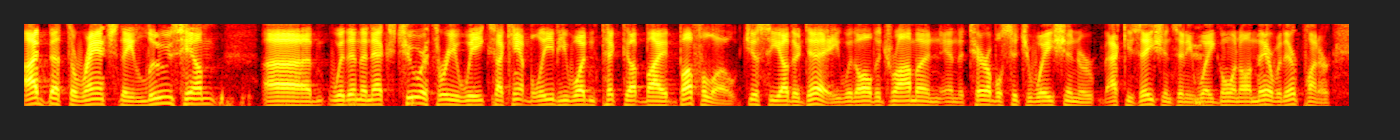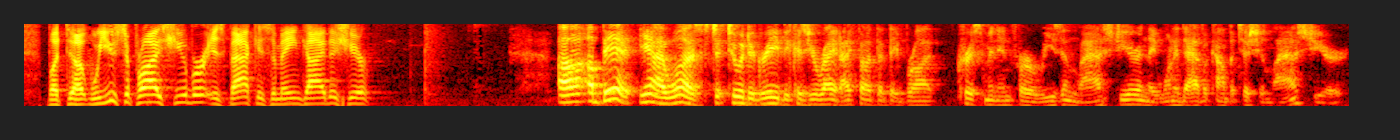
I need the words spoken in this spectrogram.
I'd bet the ranch they lose him uh, within the next two or three weeks. I can't believe he wasn't picked up by Buffalo just the other day with all the drama and, and the terrible situation or accusations anyway going on there with their punter. But uh, were you surprised Huber is back as the main guy this year? Uh, a bit, yeah, I was to, to a degree because you're right. I thought that they brought Chrisman in for a reason last year, and they wanted to have a competition last year.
